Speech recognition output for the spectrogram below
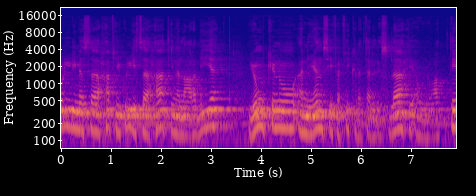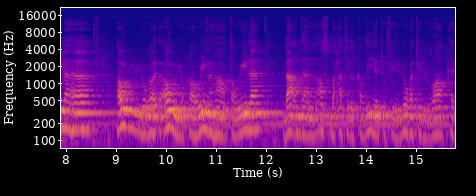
كل مساحة في كل ساحاتنا العربية يمكن أن ينسف فكرة الإصلاح أو يعطلها أو أو يقاومها طويلا بعد أن أصبحت القضية في لغة الواقع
